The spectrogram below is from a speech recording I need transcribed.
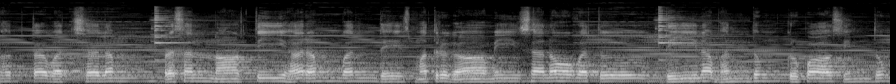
भक्तवत्सलं प्रसन्नार्तिहरं वन्दे स्मतृगामी सनोवतु। दीनबन्धुं कृपासिन्धुं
